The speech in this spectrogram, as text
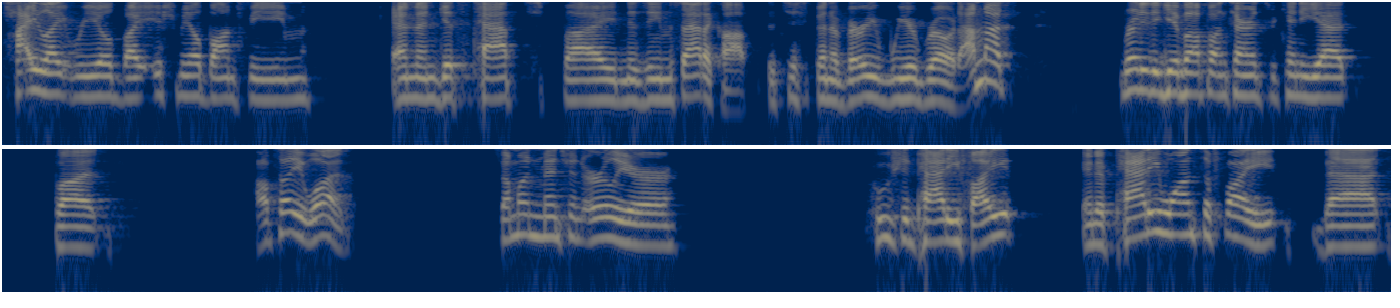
highlight reeled by Ismael Bonfim, and then gets tapped by Nazim Sadykhov. It's just been a very weird road. I'm not ready to give up on Terrence McKinney yet, but I'll tell you what. Someone mentioned earlier who should Paddy fight? And if Paddy wants a fight that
